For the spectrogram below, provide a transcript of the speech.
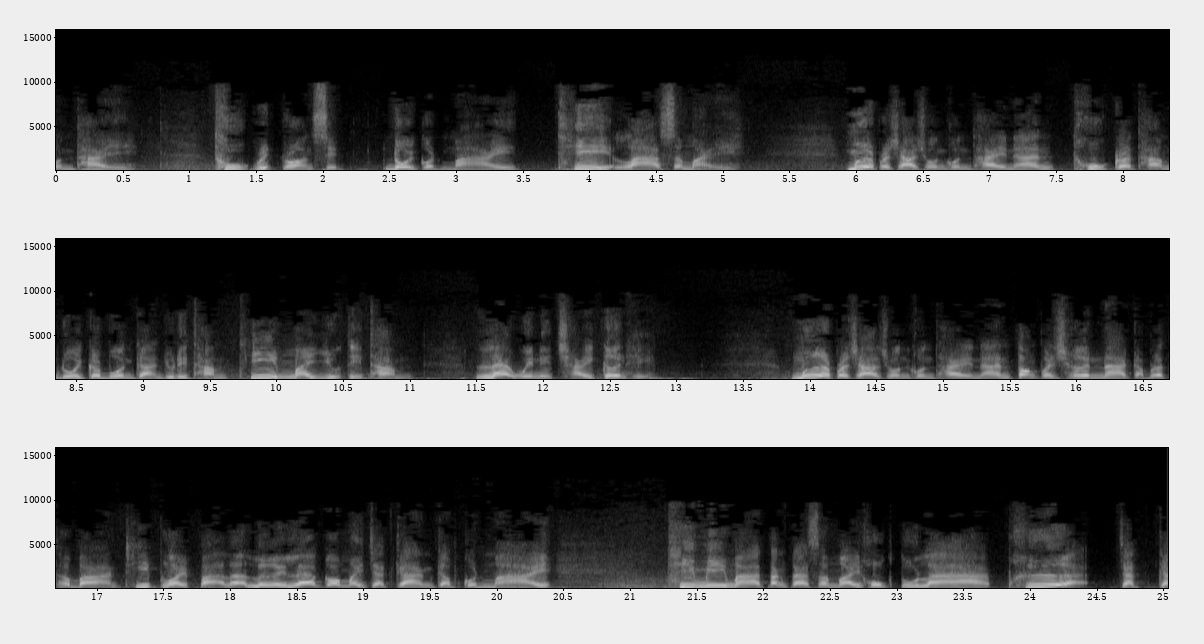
คนไทย ถูกริดรอนสิทธิ์ โดยกฎหมายที่ล้าสมัย เมื่อประชาชนคนไทยนั้นถูกกระทำโดยกระบวนการยุติธรรมที่ไม่ยุติธรรม และวินิจฉัยเกินเหตุเมื่อประชาชนคนไทยนั้นต้องเผชิญหน้ากับรัฐบาลที่ปล่อยปละละเลย แล้วก็ไม่จัดการกับกฎหมาย ที่มีมาตั้งแต่สมัย 6 ตุลาเพื่อจัดก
